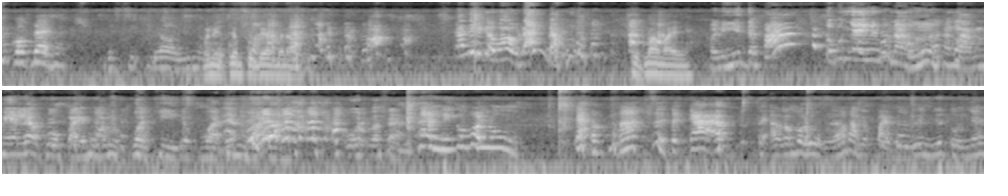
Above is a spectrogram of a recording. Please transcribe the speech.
ำกบได้ปะเดี๋ยวสิรออยู่หน่มื้ออยนี้เตรียมสุดแดงไปนำอันนี้ก็เว่าดังดังสุดมาใหม่วันนี้แต่ป้าตัวมึงใหญ่นึงคนน่ะเออข้างหลังแม่แล้วกลัวไปหัวหนูปวดขี่กับปวดได้หัวปวดว่าสั่นข้างนี้ก็พ่อลุง จับมาใส่ตะกร้าไปเอากระบอกลุงแล้วพากันไปเป็นเรื่องยืดตัวเนี่ย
